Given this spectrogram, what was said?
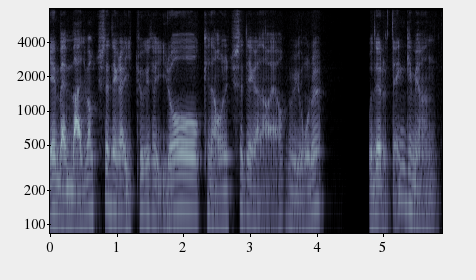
얘 맨 마지막 추세대가 이쪽에서 이렇게 나오는 추세대가 나와요. 그럼 요거를 그대로 땡기면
